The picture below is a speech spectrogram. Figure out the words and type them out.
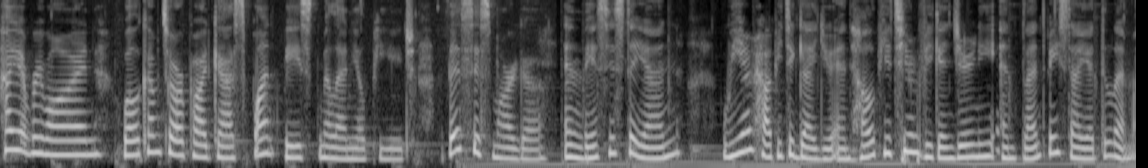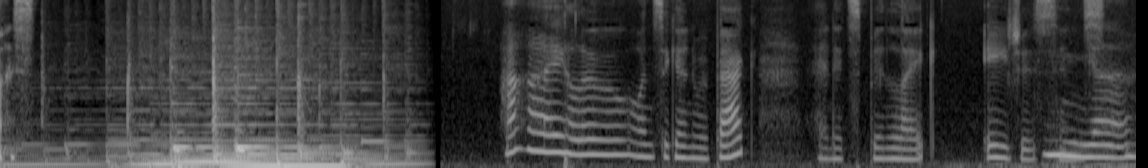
Hi, everyone. Welcome to our podcast, Plant Based Millennial PH. This is Marga. And this is Dayan. We are happy to guide you and help you to your vegan journey and plant based diet dilemmas. Hi, hello. Once again, we're back. And it's been like ages mm, since yeah.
